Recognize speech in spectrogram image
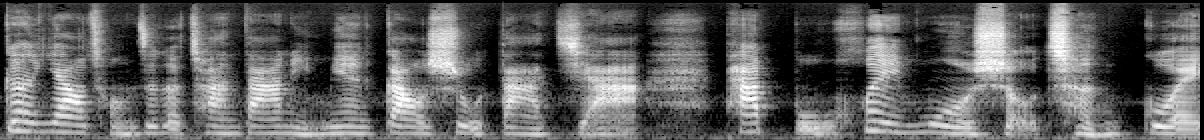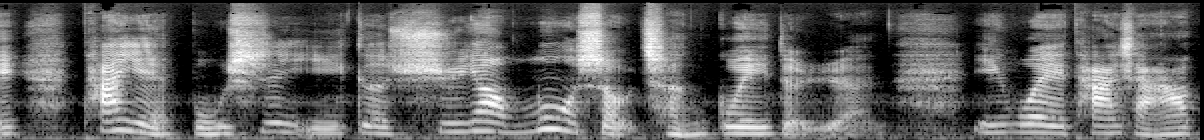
更要从这个穿搭里面告诉大家，他不会墨守成规，他也不是一个需要墨守成规的人，因为他想要。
